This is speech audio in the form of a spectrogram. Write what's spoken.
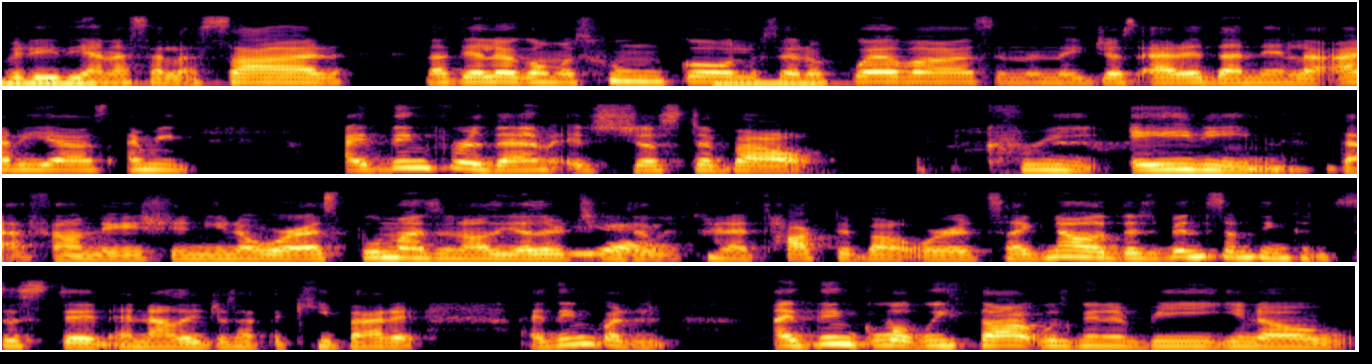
Viridiana Salazar, Natalia Gomez Junco, Lucero Cuevas, and then they just added Daniela Arias. I mean, I think for them it's just about creating that foundation, you know, whereas Pumas and all the other teams yeah. that we kind of talked about, where it's like, no, there's been something consistent and now they just have to keep at it. I think, but I think what we thought was going to be, you know,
